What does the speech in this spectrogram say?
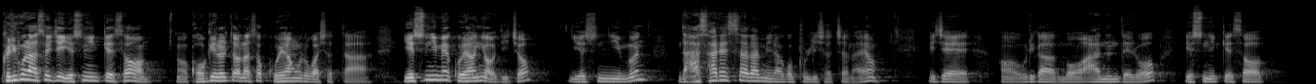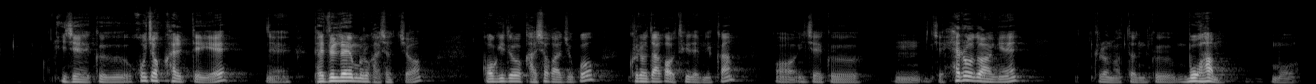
그리고 나서 이제 예수님께서 어, 거기를 떠나서 고향으로 가셨다. 예수님의 고향이 어디죠? 예수님은 나사렛 사람이라고 불리셨잖아요. 이제 어, 우리가 뭐 아는 대로 예수님께서 이제 그 호적할 때에 예, 베들레헴으로 가셨죠. 거기도 가셔가지고 그러다가 어떻게 됩니까? 어 이제 그 음, 이제 헤로드 왕의 그런 어떤 그 모함, 뭐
